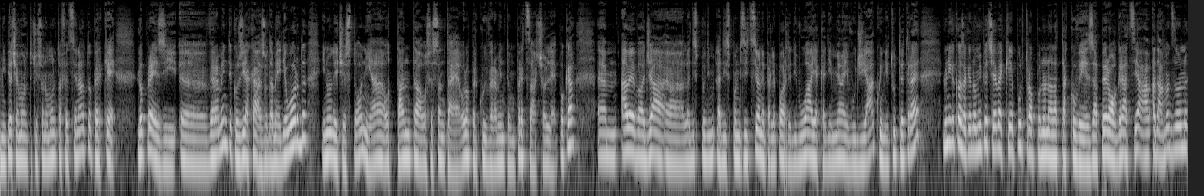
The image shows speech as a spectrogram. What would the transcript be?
mi piace molto, ci sono molto affezionato perché l'ho presi eh, veramente così a caso da MediaWorld in uno dei cestoni a 80 o 60 euro, per cui veramente un prezzaccio all'epoca. Um, aveva già uh, la, disp- la disposizione per le porte di VI, HDMI e VGA, quindi tutte e tre L'unica cosa che non mi piaceva è che purtroppo non ha l'attacco Vesa, però grazie a, ad Amazon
